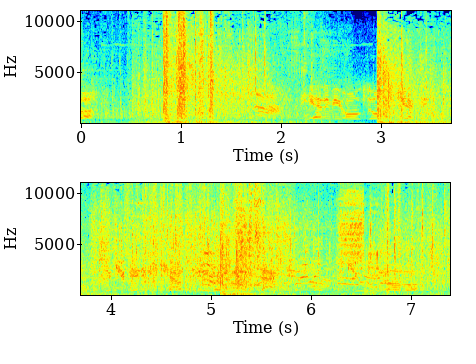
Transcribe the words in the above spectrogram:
Alpha. The enemy holds all objectives. Enemy counter strike active. Secure Bravo.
